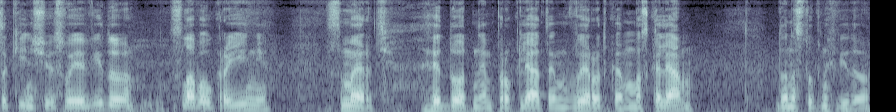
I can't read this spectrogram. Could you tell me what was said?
Закінчую своє відео. Слава Україні! Смерть гедотним, проклятим виродкам, москалям. До наступних відео.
